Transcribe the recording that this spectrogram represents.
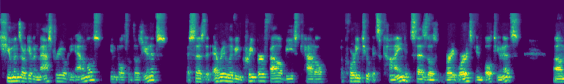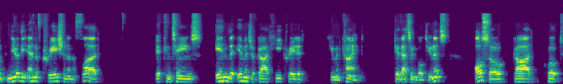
Humans are given mastery over the animals in both of those units. It says that every living creeper, fowl, beast, cattle, according to its kind, it says those very words in both units. Um, near the end of creation and the flood, it contains in the image of God, he created humankind. Okay, that's in both units. Also, God, quote,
